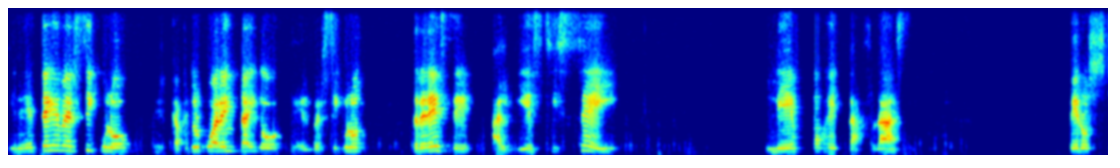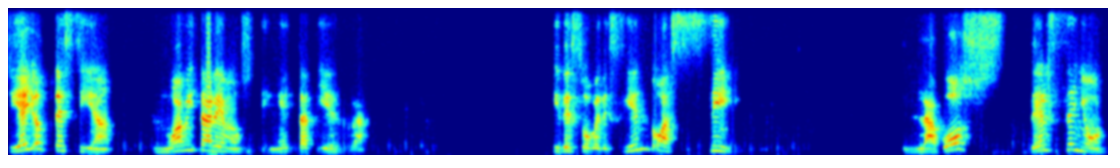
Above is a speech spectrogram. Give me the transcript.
de este versículo, el capítulo 42, el versículo 13 al 16, leemos esta frase. Pero si ellos decían, no habitaremos en esta tierra, y desobedeciendo así la voz del Señor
